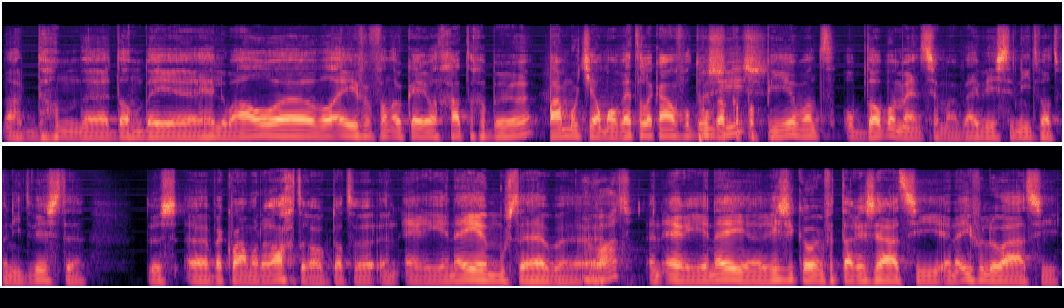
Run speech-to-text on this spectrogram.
Nou, dan, uh, dan ben je helemaal uh, wel even van, oké, okay, wat gaat er gebeuren? Waar moet je allemaal wettelijk aan voldoen? Precies. Welke papier? Want op dat moment, zeg maar, wij wisten niet wat we niet wisten. Dus uh, wij kwamen erachter ook dat we een RINE moesten hebben. Een wat? Een RINE, een risico-inventarisatie en evaluatie.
